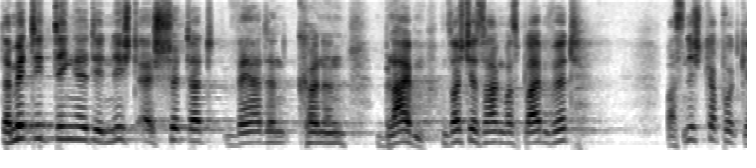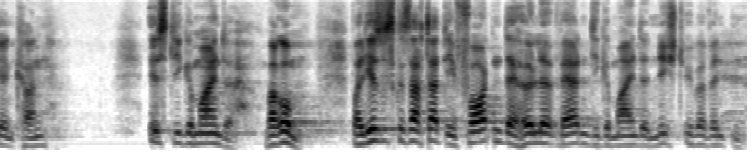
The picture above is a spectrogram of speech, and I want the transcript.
damit die Dinge, die nicht erschüttert werden können, bleiben. Und soll ich dir sagen, was bleiben wird? Was nicht kaputt gehen kann, ist die Gemeinde. Warum? Weil Jesus gesagt hat, die Pforten der Hölle werden die Gemeinde nicht überwinden.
